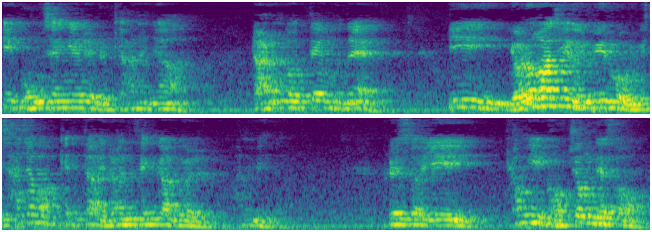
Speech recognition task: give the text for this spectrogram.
이 공생애를 이렇게 하느냐? 라는 것 때문에 이 여러 가지 의미로 이렇게 찾아왔겠다 이런 생각을 합니다. 그래서 이 형이 걱정돼서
